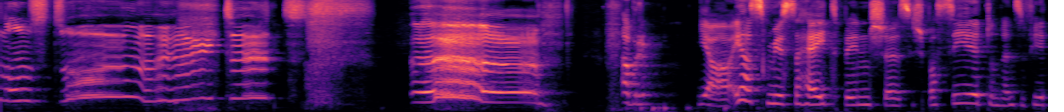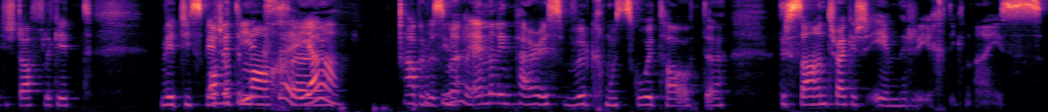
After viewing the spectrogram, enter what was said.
endlos Äh. Aber ja, ich musste müssen Hate bingen. Es ist passiert und wenn es eine vierte Staffel gibt, wird ich es auch wieder machen. sehen, ja. Aber was man Natürlich. Emily in Paris wirklich muss gut halten der Soundtrack ist immer richtig nice.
